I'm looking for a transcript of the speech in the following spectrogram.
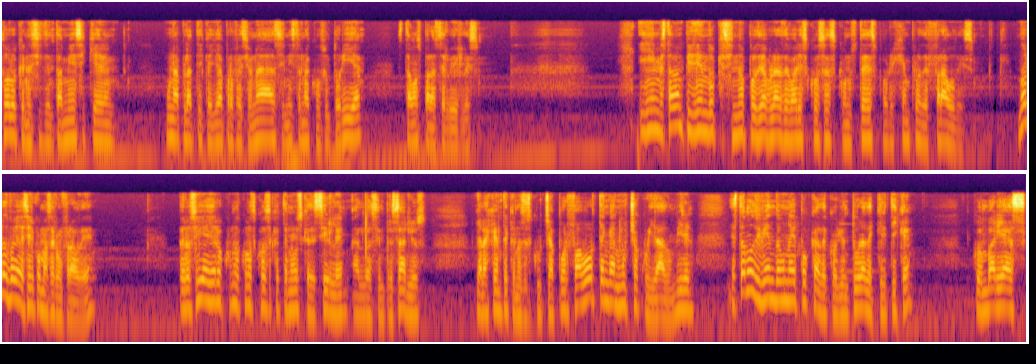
Todo lo que necesiten también, si quieren una plática ya profesional, si necesitan una consultoría, estamos para servirles. Y me estaban pidiendo que si no podía hablar de varias cosas con ustedes, por ejemplo, de fraudes. No les voy a decir cómo hacer un fraude, pero sí hay algunas cosas que tenemos que decirle a los empresarios y a la gente que nos escucha. Por favor, tengan mucho cuidado. Miren, estamos viviendo una época de coyuntura de crítica, con varias,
